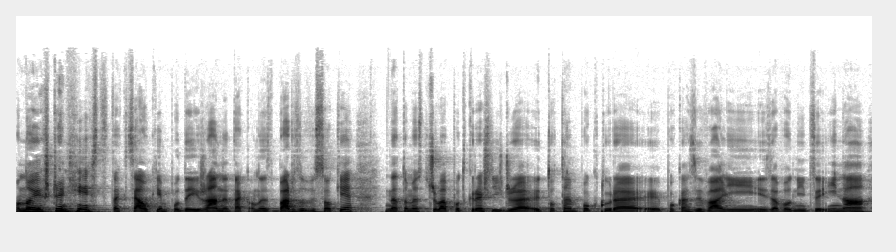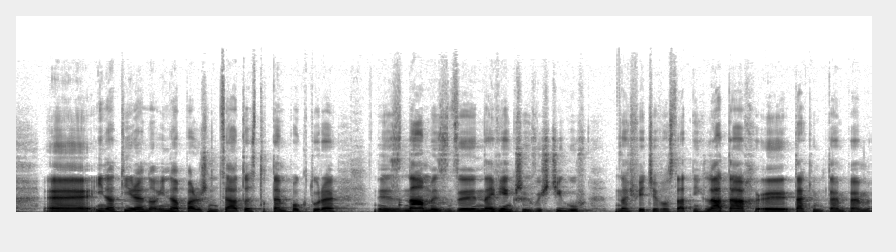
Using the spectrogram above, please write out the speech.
ono jeszcze nie jest tak całkiem podejrzane, tak, ono jest bardzo wysokie, natomiast trzeba podkreślić, że to tempo, które e, pokazywali zawodnicy i na, i na Tireno, i na Paryżnica, to jest to tempo, które znamy z największych wyścigów na świecie w ostatnich latach. Takim tempem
